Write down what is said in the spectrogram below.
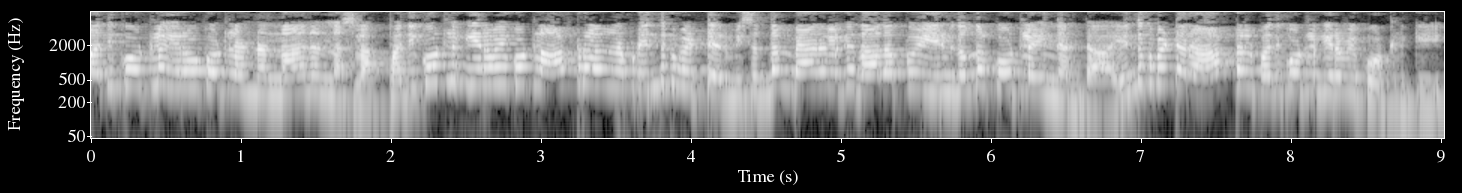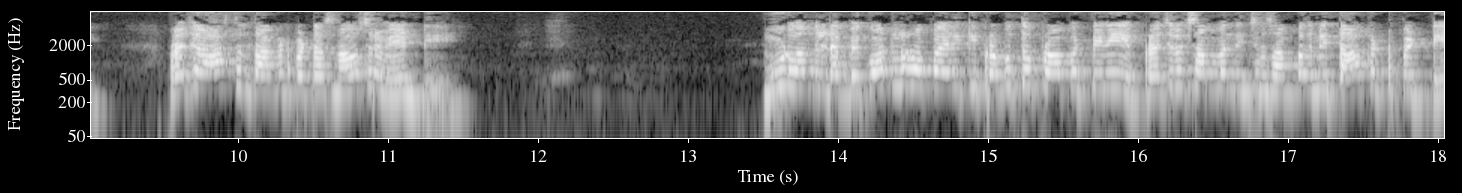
పది కోట్లు ఇరవై కోట్లు అంటున్నాను నానన్న అసలు. పది కోట్లకి ఇరవై కోట్లు ఆఫ్టర్ ఆల్ అన్నప్పుడు ఎందుకు పెట్టారు? మీ సిద్ధం బ్యానర్లకి దాదాపు ఎనిమిది వందల కోట్లు అయిందంట. ఎందుకు పెట్టారు? ఆఫ్టర్ ఆల్ పది కోట్లకి ఇరవై కోట్లకి. ప్రజల ఆస్తులు తాకట్టు పెట్టాల్సిన అవసరం ఏంటి? మూడు వందల డెబ్బై కోట్ల రూపాయలకి ప్రభుత్వ ప్రాపర్టీని ప్రజలకు సంబంధించిన సంపదని తాకట్టు పెట్టి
